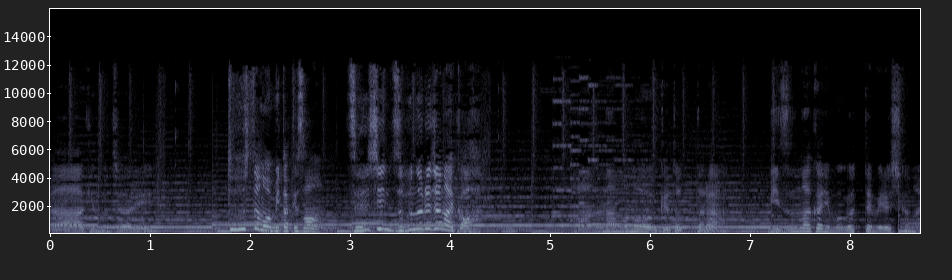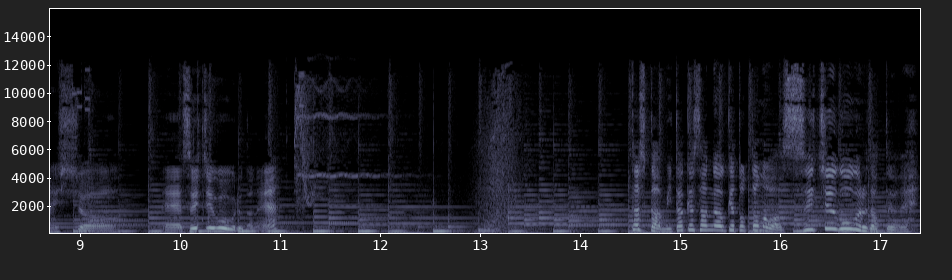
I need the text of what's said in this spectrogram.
あー気持ち悪い。どうしたの三宅さん全身ずぶ濡れじゃないかあんなものを受け取ったら、水の中に潜ってみるしかないっしょ。えー、水中ゴーグルだね。確か三宅さんが受け取ったのは水中ゴーグルだったよね。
